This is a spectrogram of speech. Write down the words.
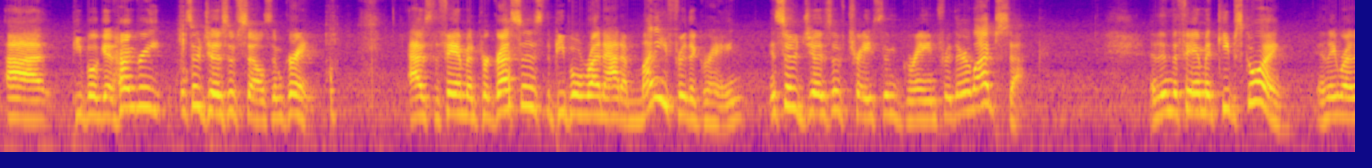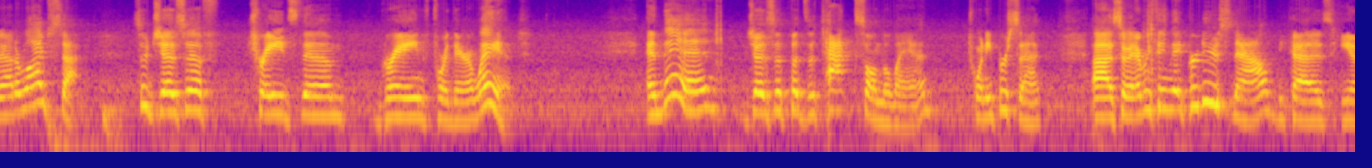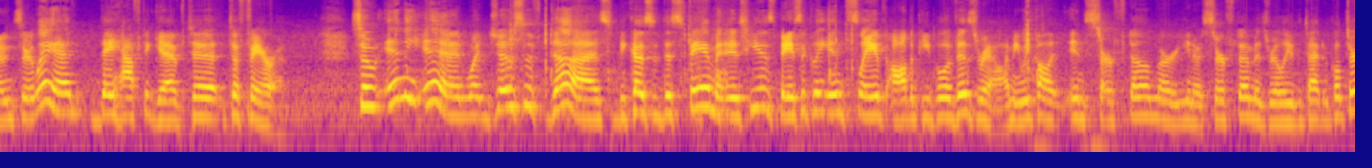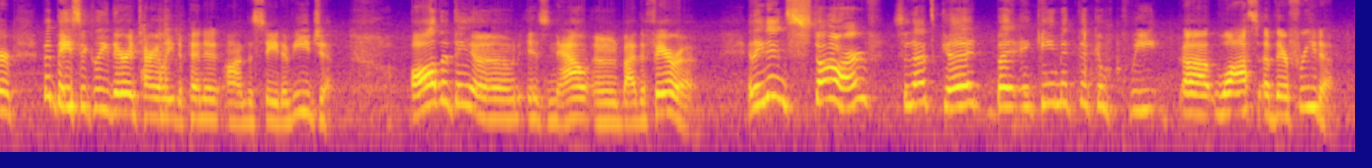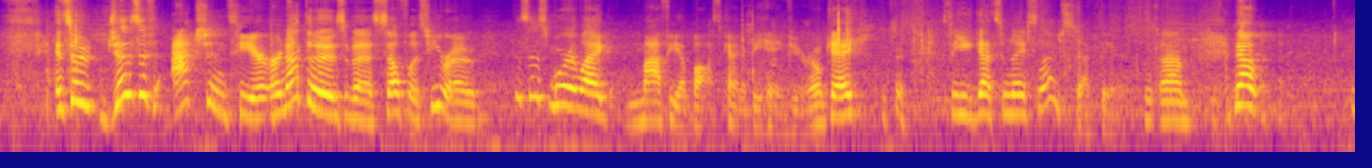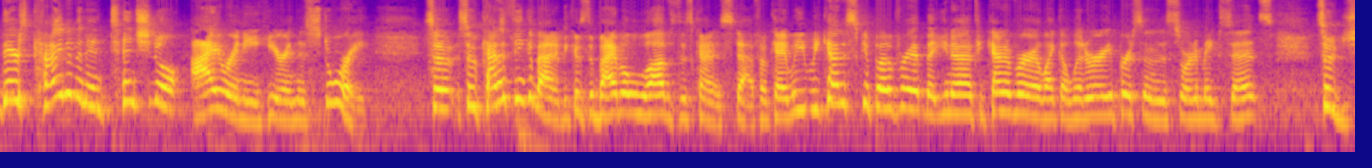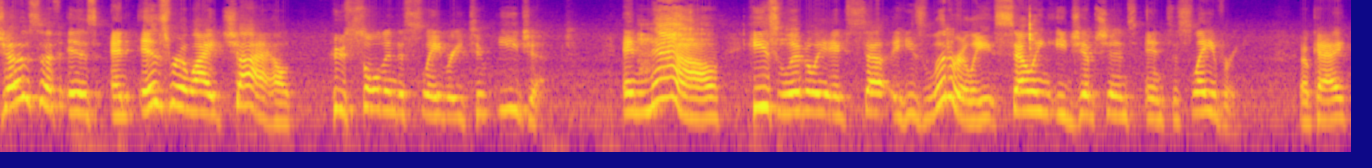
uh, people get hungry, and so Joseph sells them grain. As the famine progresses, the people run out of money for the grain, and so Joseph trades them grain for their livestock. And then the famine keeps going, and they run out of livestock. So Joseph trades them grain for their land. And then Joseph puts a tax on the land, 20%. Uh, so everything they produce now, because he owns their land, they have to give to, to Pharaoh. So in the end, what Joseph does because of this famine is he has basically enslaved all the people of Israel. I mean, we call it in serfdom, or you know, serfdom is really the technical term, but basically they're entirely dependent on the state of Egypt. All that they own is now owned by the Pharaoh. And they didn't starve, so that's good, but it came at the complete uh, loss of their freedom. And so Joseph's actions here are not those of a selfless hero. This is more like mafia boss kind of behavior, okay? so you got some nice livestock there. Um, now, there's kind of an intentional irony here in this story. So, so kind of think about it because the Bible loves this kind of stuff. Okay, we, we kind of skip over it, but you know, if you kind of are like a literary person, this sort of makes sense. So Joseph is an Israelite child who's sold into slavery to Egypt. And now he's literally excel, he's literally selling Egyptians into slavery. Okay?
